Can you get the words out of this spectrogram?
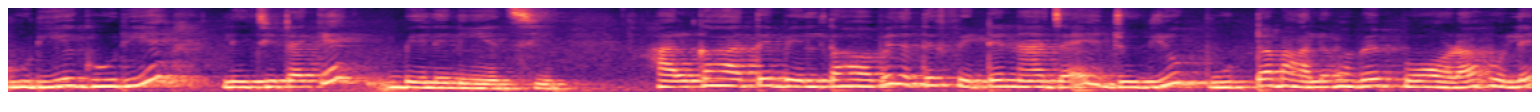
ঘুরিয়ে ঘুরিয়ে লেচিটাকে বেলে নিয়েছি। হালকা হাতে বেলতে হবে যাতে ফেটে না যায়, যদিও পুরটা ভালোভাবে পড়া হলে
